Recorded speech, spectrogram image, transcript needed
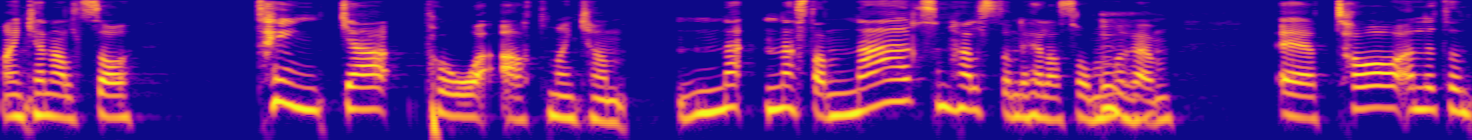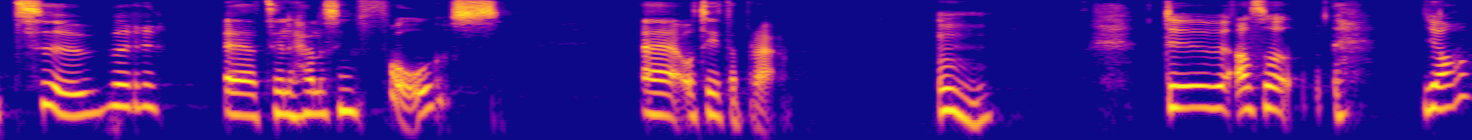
Man kan alltså tänka på att man kan nä nästan när som helst under hela sommaren eh, ta en liten tur eh, till Helsingfors eh, och titta på det här. Mm. Du, alltså, ja.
